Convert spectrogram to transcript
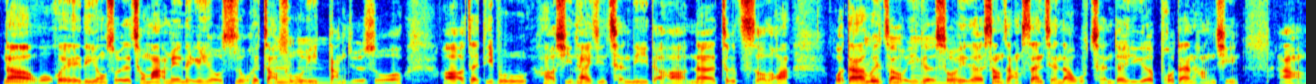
那我会利用所谓的筹码面的一个优势，我会找出一档，就是说啊，在底部好形态已经成立的哈，那这个时候的话。我大概会找一个所谓的上涨三成到五成的一个破蛋行情啊，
